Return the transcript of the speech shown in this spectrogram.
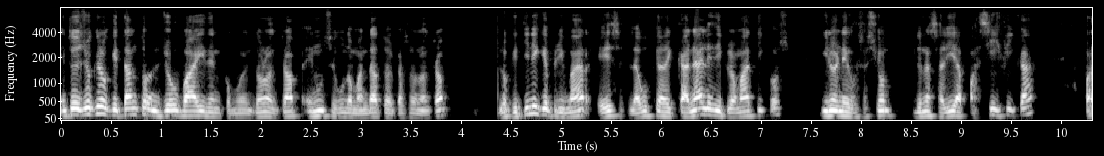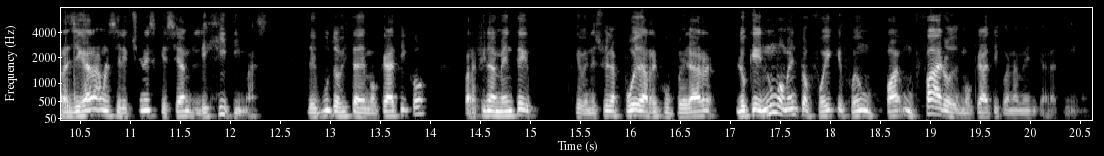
Entonces yo creo que tanto en Joe Biden como en Donald Trump, en un segundo mandato en el caso de Donald Trump, lo que tiene que primar es la búsqueda de canales diplomáticos y una negociación de una salida pacífica para llegar a unas elecciones que sean legítimas desde el punto de vista democrático, para finalmente que Venezuela pueda recuperar lo que en un momento fue que fue un, faro democrático en América Latina.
